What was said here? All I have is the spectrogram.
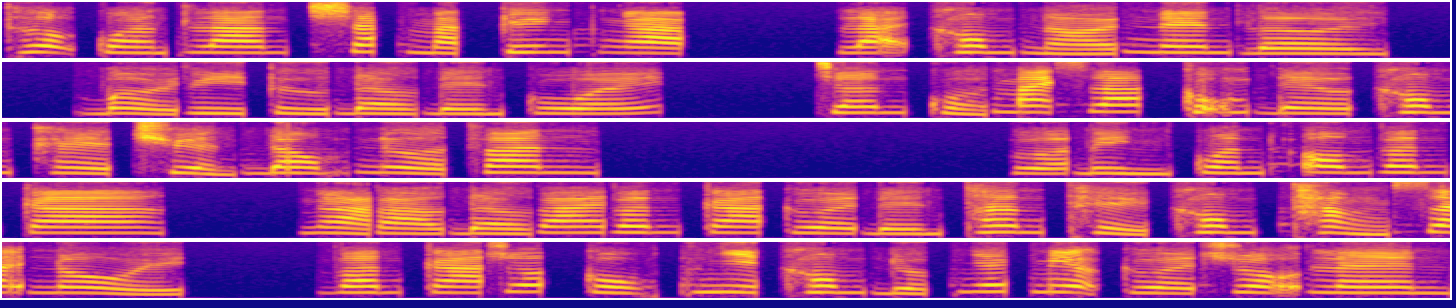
Thượng Quan Lan sắc mặt kinh ngạc, lại không nói nên lời, bởi vì từ đầu đến cuối, chân của Mạnh Gia cũng đều không hề chuyển động nửa phân. Hứa Bình Quân ôm Vân Ca, ngả vào đầu vai Vân Ca cười đến thân thể không thẳng dậy nổi. Vân Ca rốt cục nhịn không được nhếch miệng cười rộ lên.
